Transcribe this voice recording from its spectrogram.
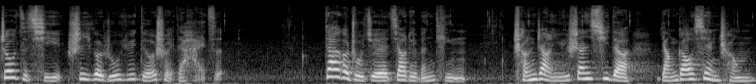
周子琪是一个如鱼得水的孩子。第二个主角叫李文婷，成长于山西的阳高县城。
